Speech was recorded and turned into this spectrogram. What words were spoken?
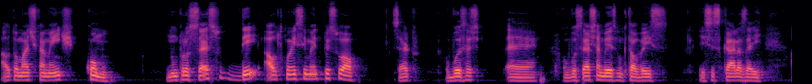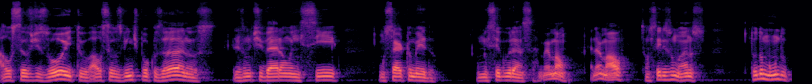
automaticamente como num processo de autoconhecimento pessoal, certo? Ou você é, ou você acha mesmo que talvez esses caras aí, aos seus 18, aos seus 20 e poucos anos, eles não tiveram em si um certo medo, uma insegurança? Meu irmão, é normal, são seres humanos. Todo mundo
